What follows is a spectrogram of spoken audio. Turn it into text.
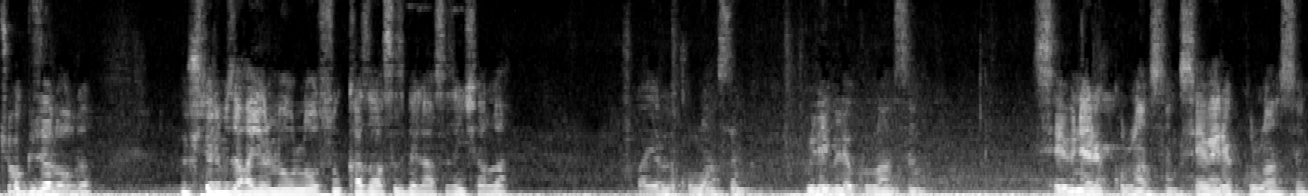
Çok güzel oldu. Müşterimize hayırlı uğurlu olsun. Kazasız belasız inşallah. Hayırlı kullansın. Güle güle kullansın. Sevinerek kullansın. Severek kullansın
